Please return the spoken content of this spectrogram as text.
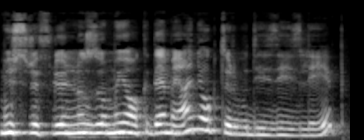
müsriflüğün lüzumu yok demeyen yoktur bu dizi izleyip.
